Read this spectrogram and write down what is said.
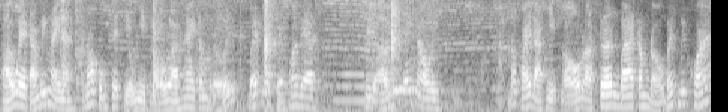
Ở que cảm biến này nè nó cũng sẽ chịu nhiệt độ là hai trăm rưỡi bếp nó sẽ khóa ga thì ở dưới đáy nồi nó phải đạt nhiệt độ là trên 300 độ bếp mới khóa.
